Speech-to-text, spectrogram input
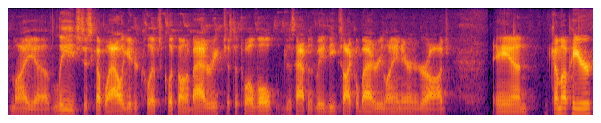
my uh, leads, just a couple of alligator clips clipped on a battery, just a 12 volt. Just happens to be a deep cycle battery laying there in the garage. And come up here,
